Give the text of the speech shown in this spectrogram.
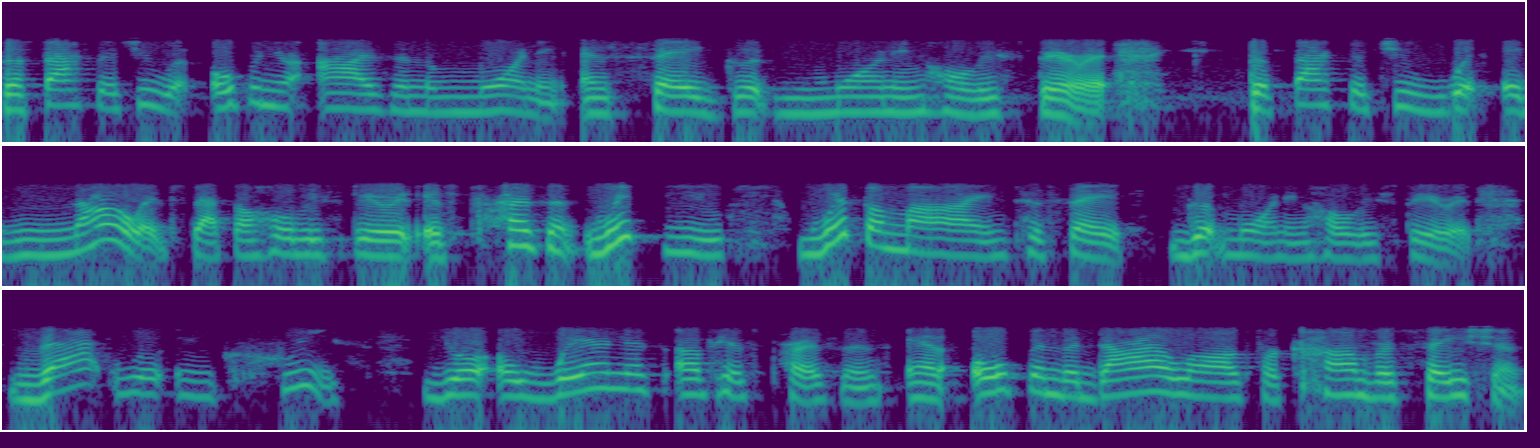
The fact that you would open your eyes in the morning and say, Good morning, Holy Spirit. The fact that you would acknowledge that the Holy Spirit is present with you with a mind to say, Good morning, Holy Spirit. That will increase your awareness of his presence and open the dialogue for conversation.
